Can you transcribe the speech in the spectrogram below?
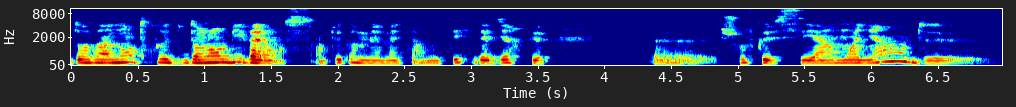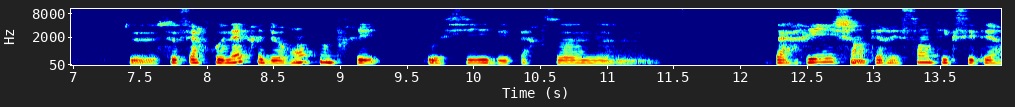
dans un entre dans l'ambivalence, un peu comme la maternité, c'est-à-dire que euh, je trouve que c'est un moyen de se faire connaître et de rencontrer aussi des personnes bah, riches, intéressantes, etc.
